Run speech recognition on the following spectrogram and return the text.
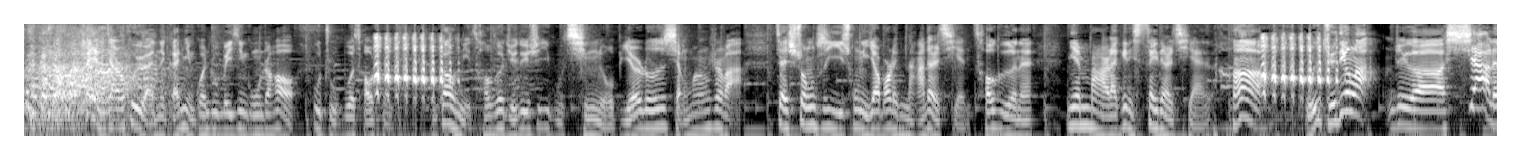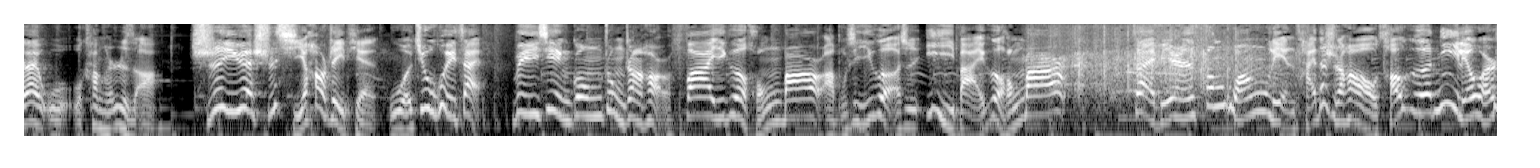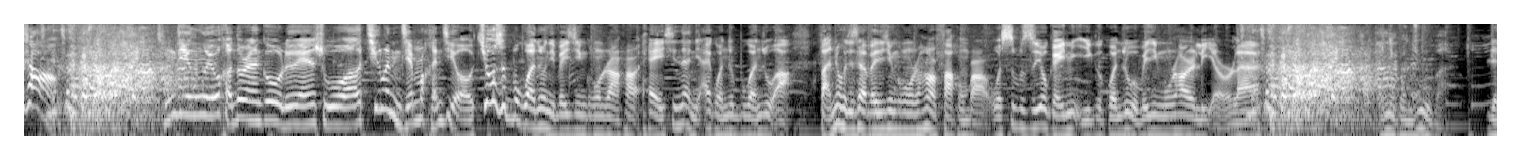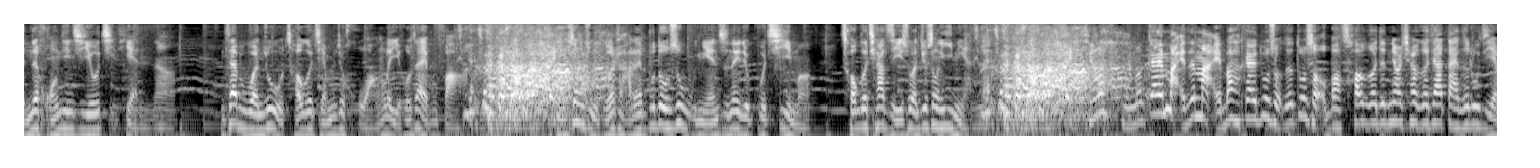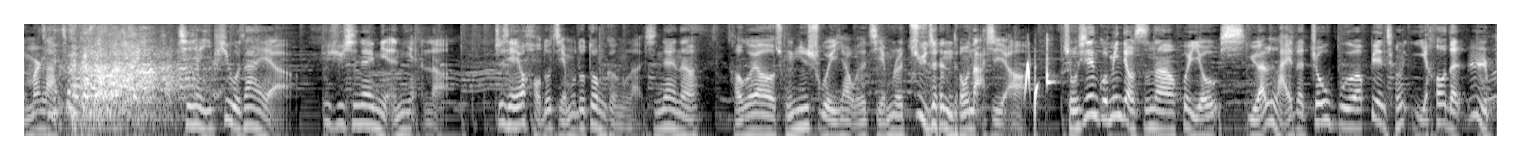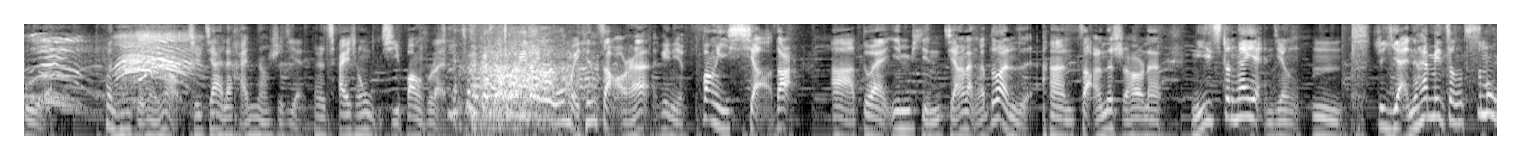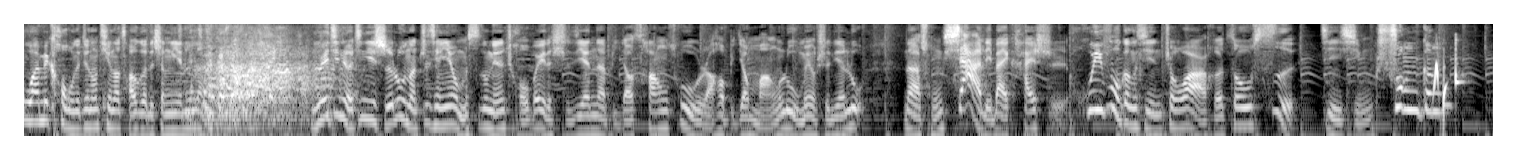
还想加入会员的，赶紧关注微信公众号“副主播曹冲”。我告诉你，曹哥绝对是一股清流，别人都是想方设法在双十一从你腰包里拿点钱，曹哥呢，蔫巴来给你塞点钱，哈。我就决定了，这个下礼拜五我看看日子啊，十一月十七号这一天，我就会在微信公众账号发一个红包啊，不是一个，是一百个红包。在别人疯狂敛财的时候，曹哥逆流而上。曾经有很多人给我留言说，听了你节目很久，就是不关注你微信公众账号。嘿，现在你爱关注不关注啊？反正我就在微信公众号发红包，我是不是又给你一个关注我微信公众号的理由了？赶紧关注吧，人的黄金期有几天呢？你再不关注，曹哥节目就黄了，以后再也不发。偶像组合啥的，不都是五年之内就过气吗？曹哥掐指一算，就剩一年了。行了，你们该买的买吧，该剁手的剁手吧。曹哥就尿谦哥家待着录节目了，欠下一屁股债呀，必须现在撵撵了。之前有好多节目都断更了，现在呢，曹哥要重新说一下我的节目的矩阵都有哪些啊？首先，国民屌丝呢会由原来的周播变成以后的日播。换汤不换药，其实加起来还那么长时间，但是拆成五期放出来的。周一到周五每天早上给你放一小段啊，短音频讲两个段子啊。早上的时候呢，你一睁开眼睛，嗯，这眼睛还没睁，四目湖还没抠呢，就能听到曹哥的声音了。五月记者竞技实录呢，之前因为我们四周年筹备的时间呢比较仓促，然后比较忙碌，没有时间录。那从下个礼拜开始恢复更新，周二和周四进行双更。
